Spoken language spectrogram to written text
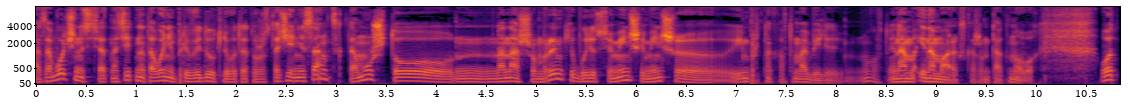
озабоченности относительно того, не приведут ли вот это ужесточение санкций к тому, что на нашем рынке будет все меньше и меньше импортных автомобилей, ну, иномарок, скажем так, новых. Вот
